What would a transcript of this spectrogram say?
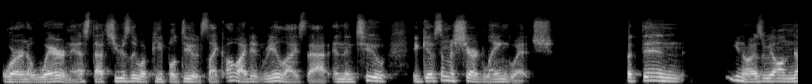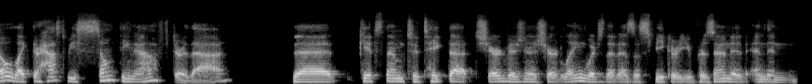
or an awareness. That's usually what people do. It's like oh i didn't realize that. And then two it gives them a shared language. But then you know, as we all know, like there has to be something after that that gets them to take that shared vision and shared language that as a speaker you presented and then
